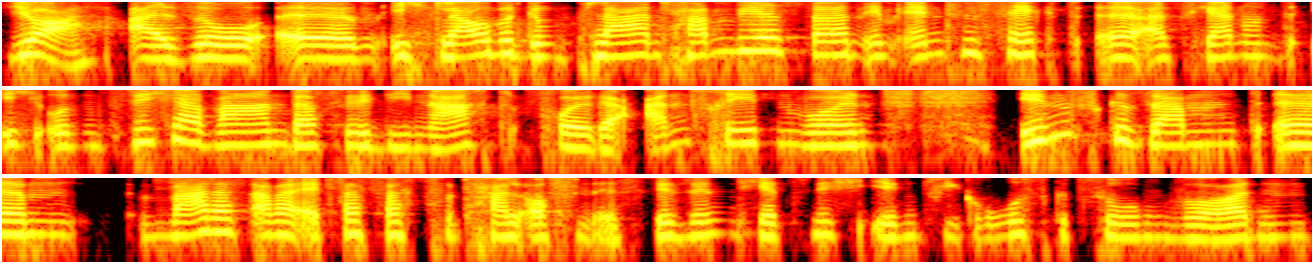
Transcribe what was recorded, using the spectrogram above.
Ja, also ähm, ich glaube, geplant haben wir es dann im Endeffekt, äh, als Jan und ich uns sicher waren, dass wir die Nachfolge antreten wollen. Insgesamt ähm, war das aber etwas, was total offen ist. Wir sind jetzt nicht irgendwie großgezogen worden,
